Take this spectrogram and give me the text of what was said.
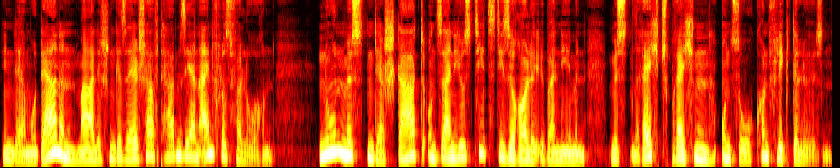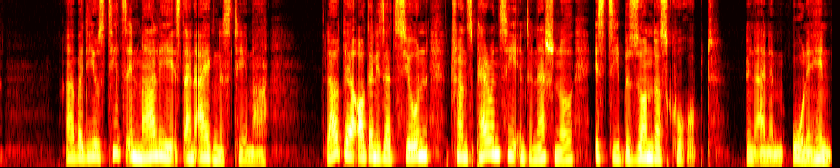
In der modernen malischen Gesellschaft haben sie an Einfluss verloren. Nun müssten der Staat und seine Justiz diese Rolle übernehmen, müssten Recht sprechen und so Konflikte lösen. Aber die Justiz in Mali ist ein eigenes Thema. Laut der Organisation Transparency International ist sie besonders korrupt, in einem ohnehin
